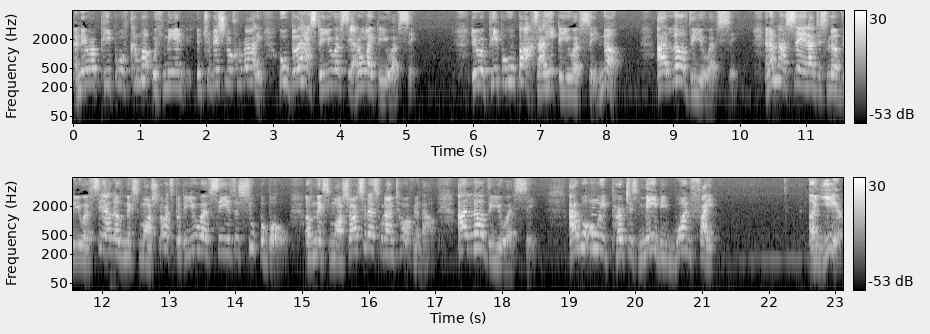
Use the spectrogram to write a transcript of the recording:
And there are people who have come up with me in, in traditional karate who blast the UFC. I don't like the UFC. There are people who box. I hate the UFC. No. I love the UFC. And I'm not saying I just love the UFC. I love mixed martial arts, but the UFC is a Super Bowl of mixed martial arts, so that's what I'm talking about. I love the UFC. I will only purchase maybe one fight a year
